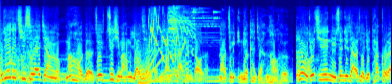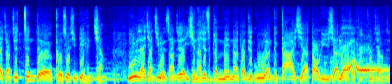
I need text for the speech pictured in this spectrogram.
我觉得其实来讲蛮好的，最最起码他们摇起来感觉上夏天到了，然后这个饮料看起来很好喝。因为我觉得其实女生就这样，而且我觉得 Taco 来讲，就真的可塑性变很强。因为来讲，基本上就在以前他就是比较 man 啊，不然就是忽然就嘎一下、倒立一下、露一下底裤这样子。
